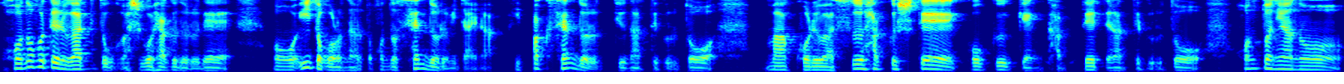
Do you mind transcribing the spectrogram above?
このホテルがあってとこが4、500ドルで、もういいところになると本当1000ドルみたいな、1泊1000ドルっていうなってくると、まあこれは数泊して航空券買ってってなってくると、本当にあの、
